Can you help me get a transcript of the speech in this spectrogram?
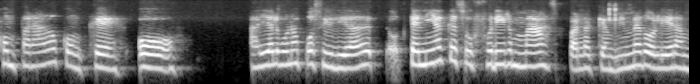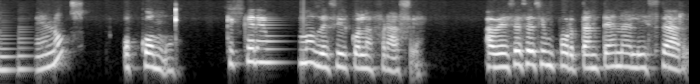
comparado con qué o hay alguna posibilidad tenía que sufrir más para que a mí me doliera menos o cómo. ¿Qué queremos decir con la frase? A veces es importante analizar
